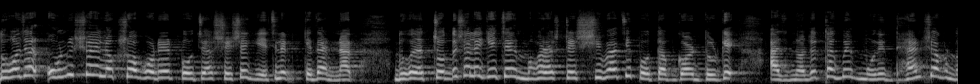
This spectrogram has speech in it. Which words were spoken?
দু হাজার উনিশ সালে লোকসভা ভোটের প্রচার শেষে গিয়েছিলেন কেদারনাথ। দু হাজার চোদ্দ সালে গিয়েছিলেন মহারাষ্ট্রের শিবাজি প্রতাপগড় দুর্গে। আজ নজর থাকবে মোদীর ধ্যান সংক্রান্ত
